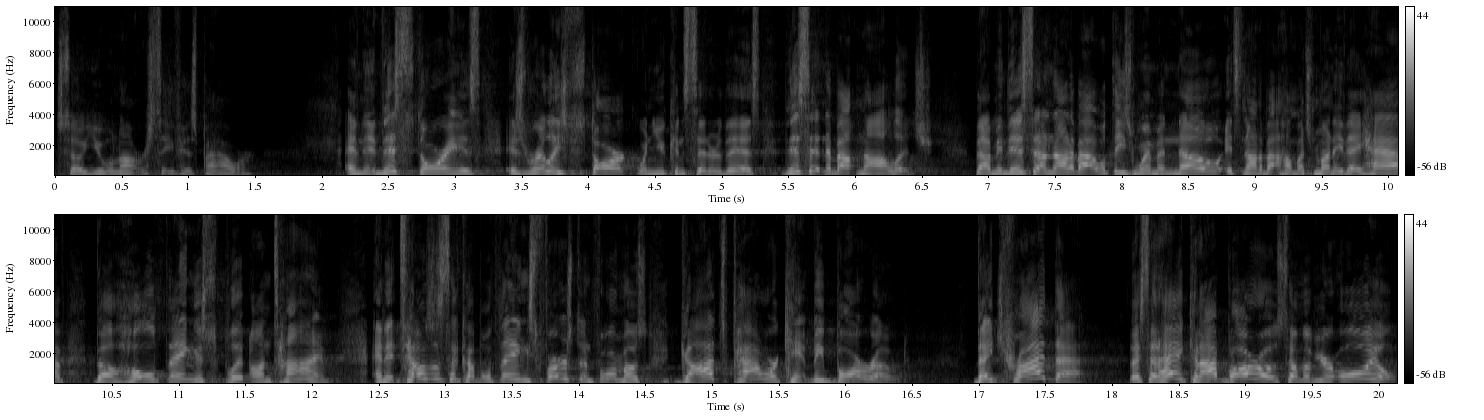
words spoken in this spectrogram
so you will not receive his power. And this story is, is really stark when you consider this. This isn't about knowledge. I mean, this is not about what these women know. It's not about how much money they have. The whole thing is split on time. And it tells us a couple things. First and foremost, God's power can't be borrowed. They tried that. They said, Hey, can I borrow some of your oil?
